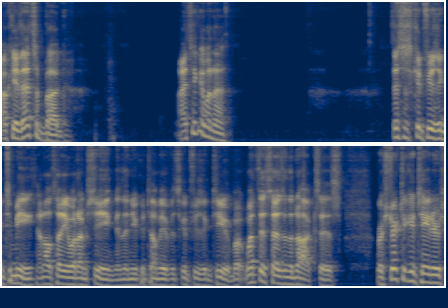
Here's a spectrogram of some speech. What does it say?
Okay, that's a bug. I think I'm gonna. This is confusing to me, and I'll tell you what I'm seeing, and then you can tell me if it's confusing to you. But what this says in the docs is restricted containers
